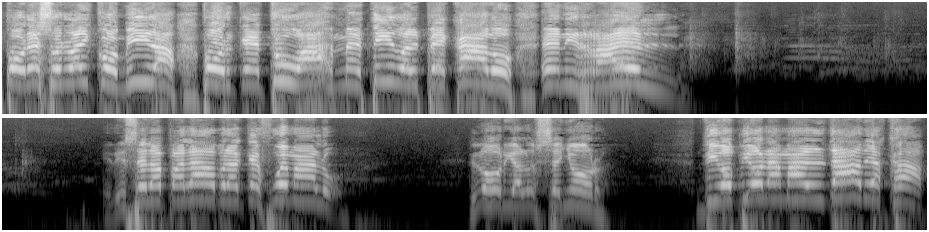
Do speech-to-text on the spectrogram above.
Por eso no hay comida. Porque tú has metido el pecado en Israel. Dice la palabra que fue malo. Gloria al Señor. Dios vio la maldad de acá.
